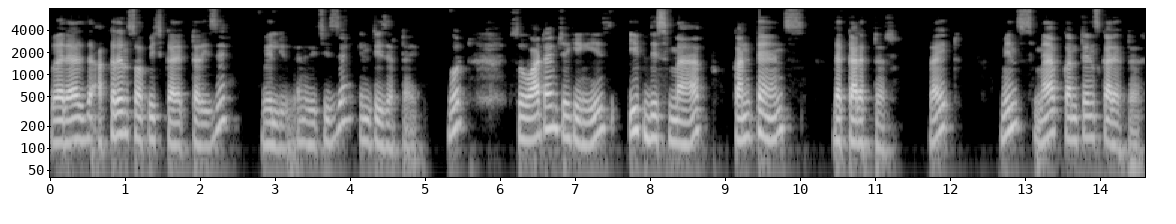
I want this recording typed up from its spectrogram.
whereas the occurrence of each character is a value and which is a integer type. Good. So what i am checking is if this map contains the character right? Means map contains character.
